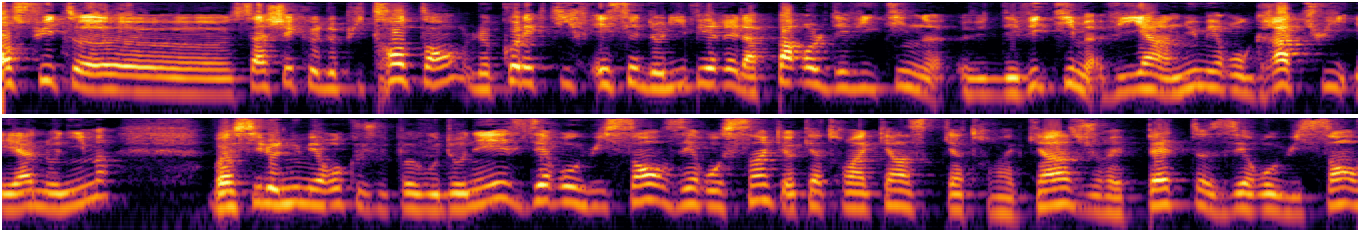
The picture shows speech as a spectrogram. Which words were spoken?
Ensuite, euh, sachez que depuis 30 ans, le collectif essaie de libérer la parole des victimes, euh, des victimes via un numéro gratuit et anonyme. Voici le numéro que je peux vous donner 0800 05 95 95. Je répète 0800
